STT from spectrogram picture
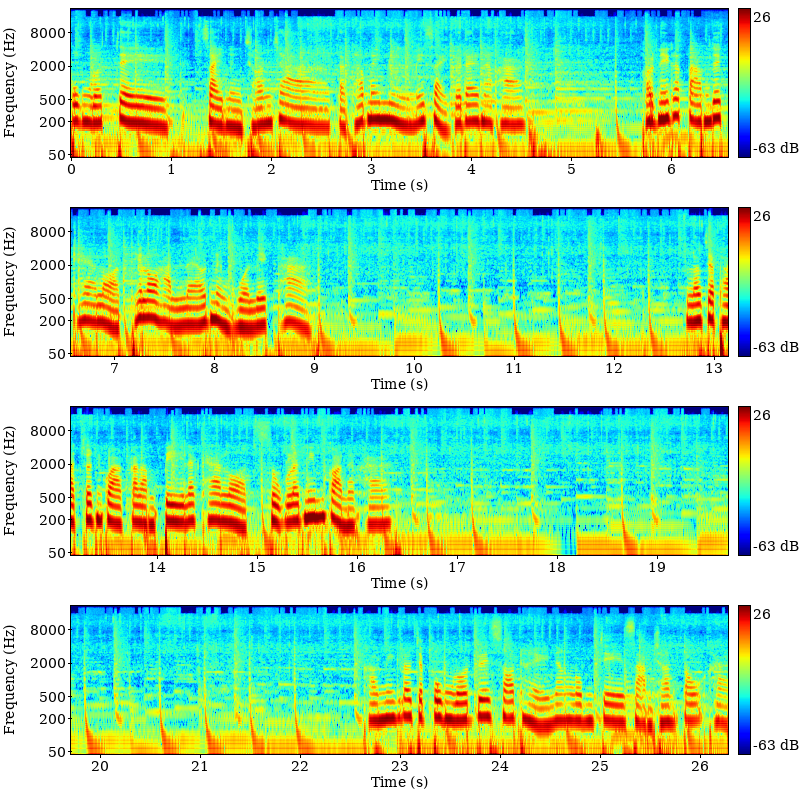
ปรุงรสเจ ใส่หนึ่งช้อนชา แต่ถ้าไม่มีไม่ใส่ก็ได้นะคะ คราวนี้ก็ตามด้วยแครอทที่เราหั่นแล้ว 1 หัวเล็กค่ะ เราจะผัดจนกว่ากระหล่ำปีและแครอทสุกและนิ่มก่อนนะคะ คราวนี้เราจะปรุงรสด้วยซอสหอยนางรมเจ 3 ช้อนโต๊ะค่ะ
